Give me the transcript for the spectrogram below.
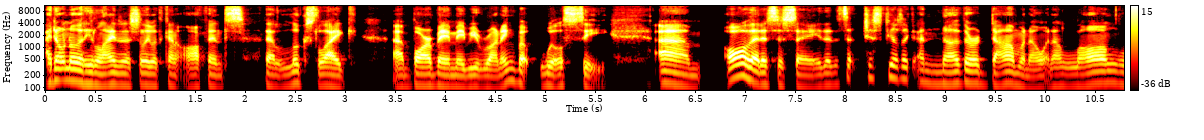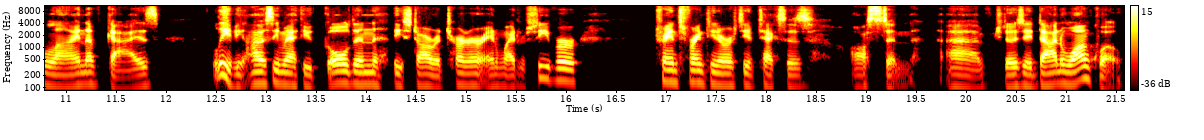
I don't know that he lines necessarily with kind of offense that looks like uh, Barbay may be running, but we'll see. Um, all that is to say that it just feels like another domino in a long line of guys leaving. Obviously, Matthew Golden, the star returner and wide receiver, transferring to University of Texas, Austin. Uh, Chidozie Nwankwo,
